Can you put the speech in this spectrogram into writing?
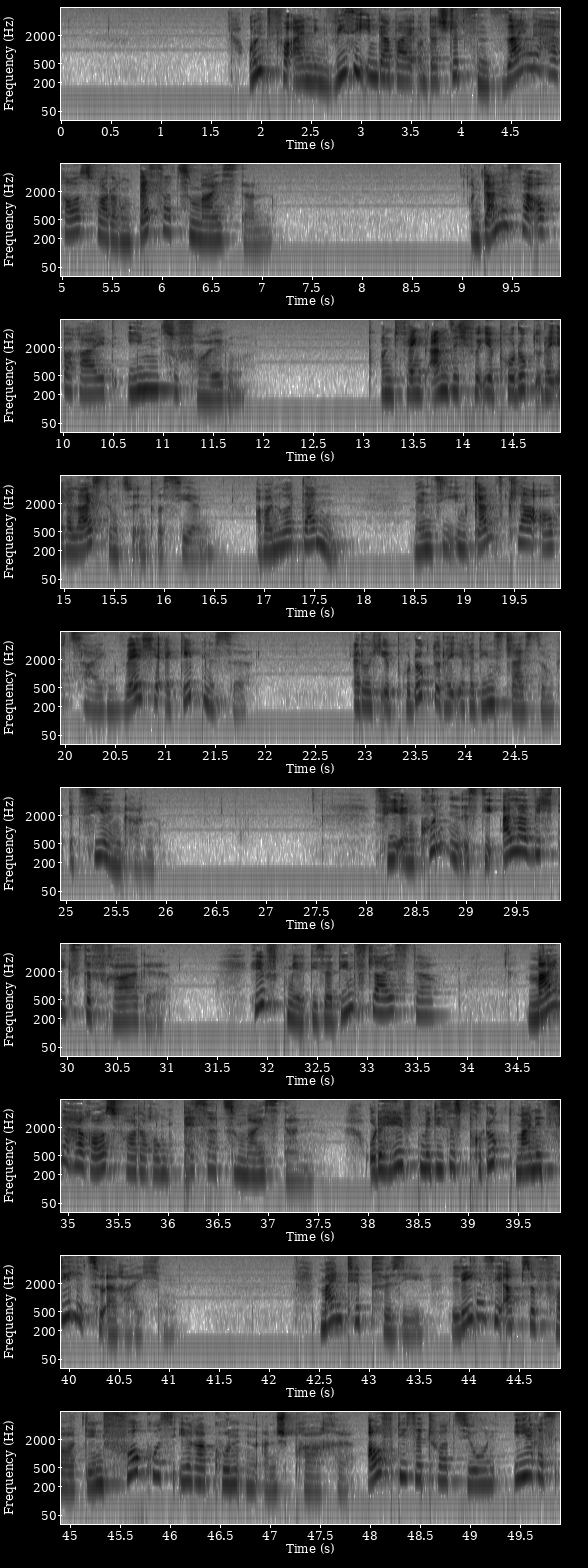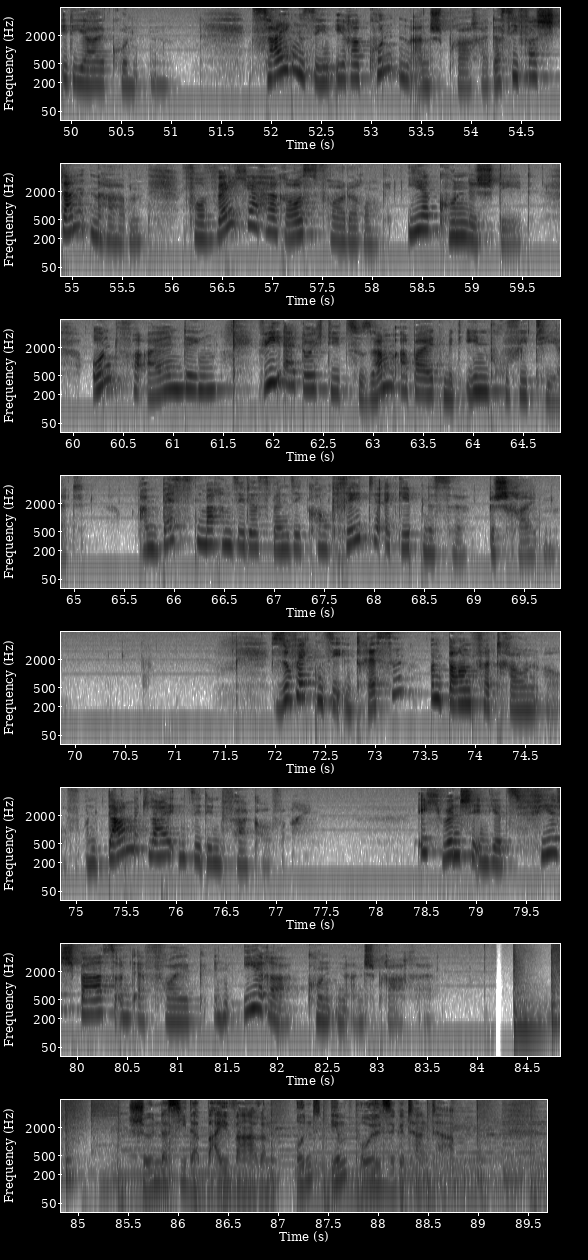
und vor allen Dingen, wie sie ihn dabei unterstützen, seine Herausforderung besser zu meistern. Und dann ist er auch bereit, ihnen zu folgen und fängt an, sich für ihr Produkt oder ihre Leistung zu interessieren. Aber nur dann, wenn sie ihm ganz klar aufzeigen, welche Ergebnisse er durch ihr Produkt oder ihre Dienstleistung erzielen kann. Für ihren Kunden ist die allerwichtigste Frage, hilft mir dieser Dienstleister, meine Herausforderung besser zu meistern? Oder hilft mir dieses Produkt, meine Ziele zu erreichen? Mein Tipp für Sie, legen Sie ab sofort den Fokus Ihrer Kundenansprache auf die Situation Ihres Idealkunden. Zeigen Sie in Ihrer Kundenansprache, dass Sie verstanden haben, vor welcher Herausforderung Ihr Kunde steht und vor allen Dingen, wie er durch die Zusammenarbeit mit Ihnen profitiert. Am besten machen Sie das, wenn Sie konkrete Ergebnisse beschreiben. So wecken Sie Interesse und bauen Vertrauen auf und damit leiten Sie den Verkauf ein. Ich wünsche Ihnen jetzt viel Spaß und Erfolg in Ihrer Kundenansprache. Schön, dass Sie dabei waren und Impulse getankt haben.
